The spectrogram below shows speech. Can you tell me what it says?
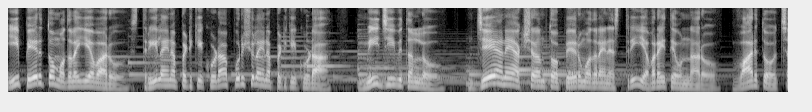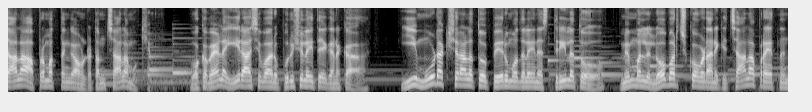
ఈ పేరుతో మొదలయ్యేవారు స్త్రీలైనప్పటికీ కూడా పురుషులైనప్పటికీ కూడా మీ జీవితంలో జే అనే అక్షరంతో పేరు మొదలైన స్త్రీ ఎవరైతే ఉన్నారో వారితో చాలా అప్రమత్తంగా ఉండటం చాలా ముఖ్యం. ఒకవేళ ఈ రాశివారు పురుషులైతే గనక ఈ మూడక్షరాలతో పేరు మొదలైన స్త్రీలతో మిమ్మల్ని లోబర్చుకోవడానికి చాలా ప్రయత్నం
